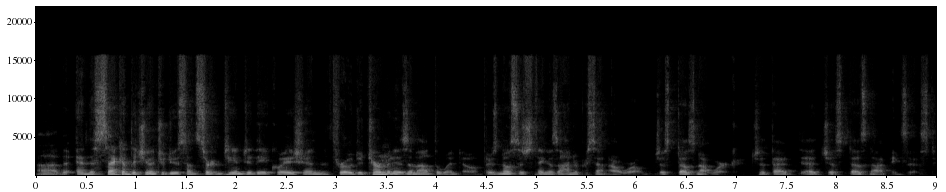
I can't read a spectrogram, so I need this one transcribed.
Uh, and the second that you introduce uncertainty into the equation, throw determinism out the window. There's no such thing as 100% in our world; just does not work. That uh, just does not exist.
